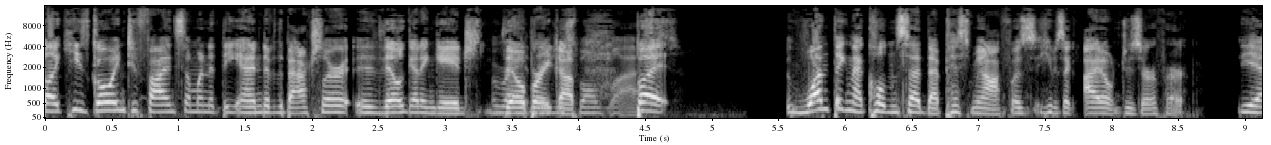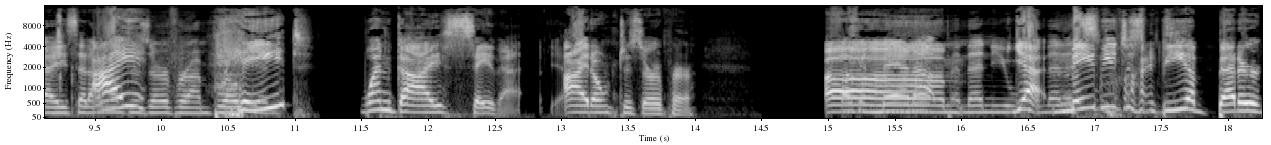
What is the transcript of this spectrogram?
Like he's going to find someone at the end of the Bachelor. They'll get engaged. Right, they'll break just up. But one thing that Colton said that pissed me off was he was like, "I don't deserve her." yeah, he said I, I don't deserve her. I'm broken. Hate when guys say that. I don't deserve her. Fucking man up, Um, and then you yeah, and then maybe fine. just be a better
